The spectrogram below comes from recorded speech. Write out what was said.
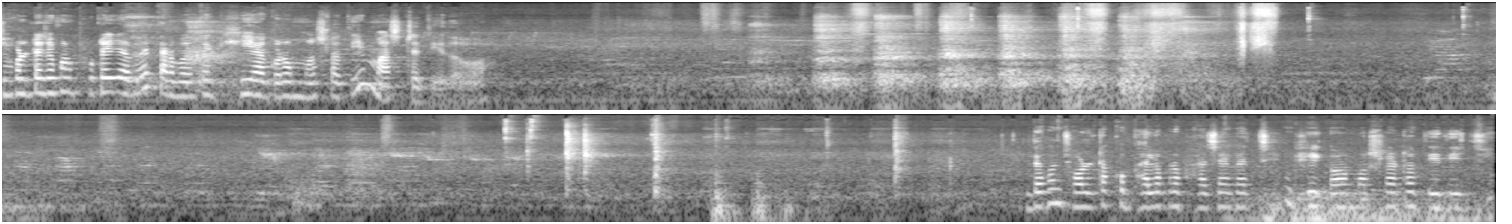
ঝোলটা যখন ফুটে যাবে, তার ঘি আর গরম মশলা দিয়ে মাছটা দিয়ে দেবো। দেখুন ঝোলটা খুব ভালো করে ভাজা গেছে। ঘি, গরম মশলাটা দিয়ে দিচ্ছি।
